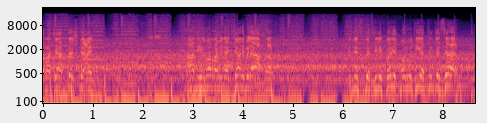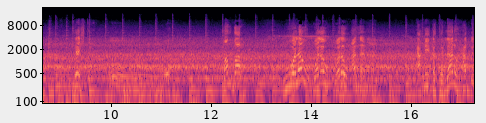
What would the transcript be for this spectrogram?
المدرجات تشتعل. هذه المرة من الجانب الآخر. بالنسبة لفريق مولودية الجزائر. تشتعل. منظر. ولو ولو ولو أننا حقيقة لا نحبذ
